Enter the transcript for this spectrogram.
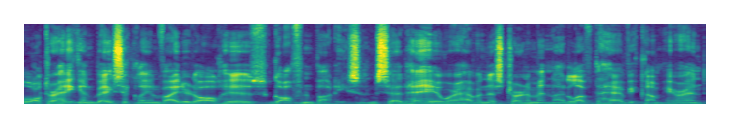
Walter Hagen basically invited all his golfing buddies and said, "Hey, we're having this tournament, and I'd love to have you come here." And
